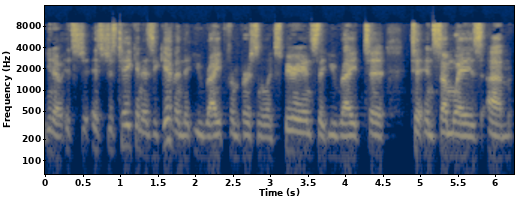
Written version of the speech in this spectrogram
you know, it's it's just taken as a given that you write from personal experience, that you write to to in some ways. Um,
